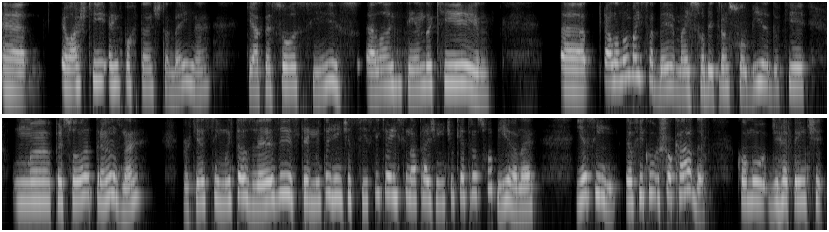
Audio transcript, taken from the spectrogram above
É, eu acho que é importante também, né, que a pessoa cis ela entenda que uh, ela não vai saber mais sobre transfobia do que uma pessoa trans, né? Porque, assim, muitas vezes tem muita gente cis que quer ensinar pra gente o que é transfobia, né? E, assim, eu fico chocada como, de repente,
